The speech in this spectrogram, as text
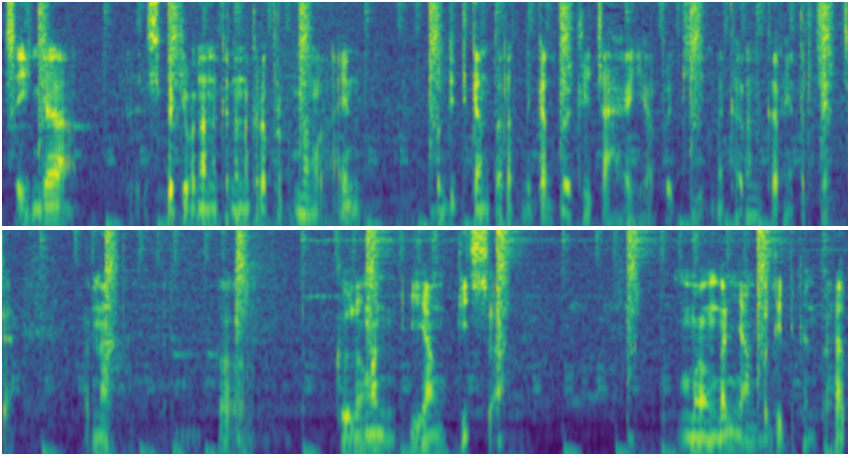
Sehingga sebagaimana negara-negara berkembang lain pendidikan barat ini kan bagai cahaya bagi negara-negara yang terjajah. Nah eh, golongan yang bisa mengenyam pendidikan barat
